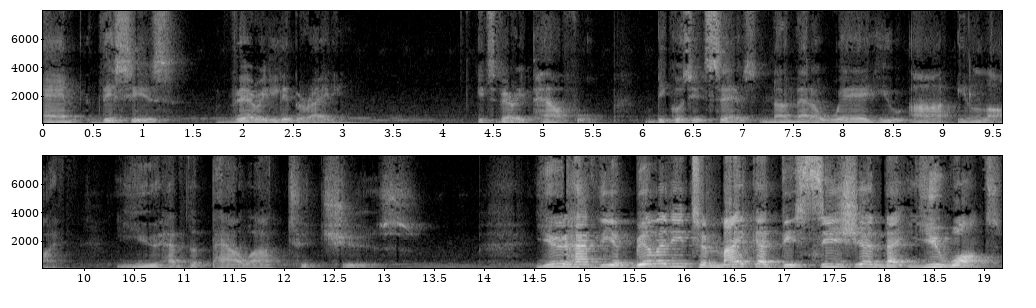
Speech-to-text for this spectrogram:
And this is very liberating. It's very powerful because it says no matter where you are in life, you have the power to choose. You have the ability to make a decision that you want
